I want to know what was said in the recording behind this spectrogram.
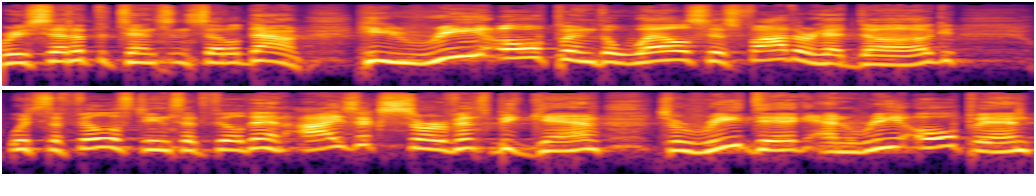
where he set up the tents and settled down. He reopened the wells his father had dug, which the Philistines had filled in. Isaac's servants began to redig and reopen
